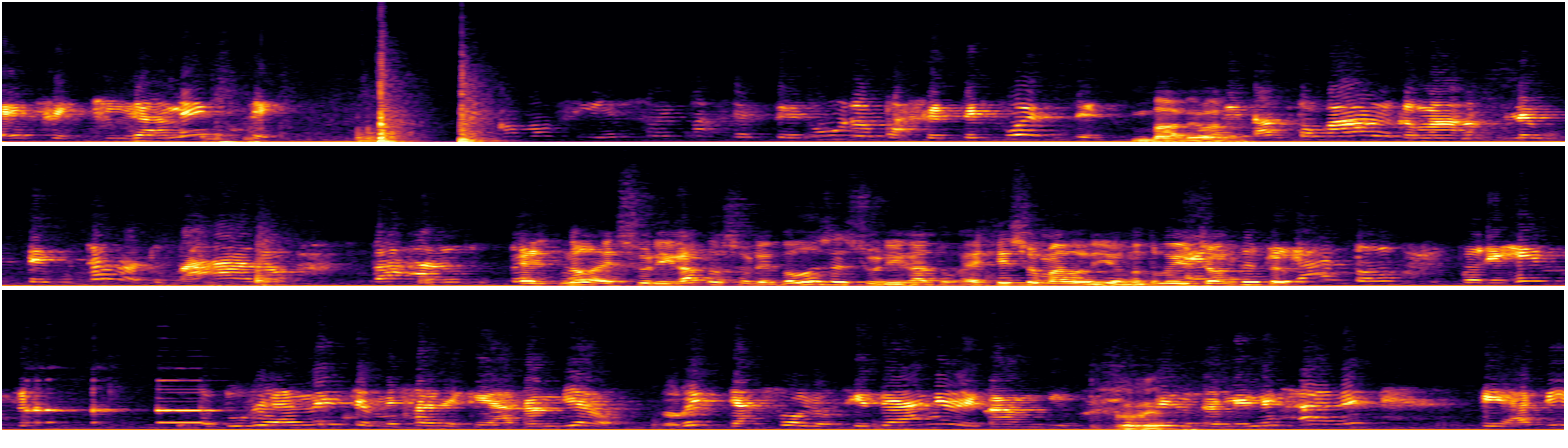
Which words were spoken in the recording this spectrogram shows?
Efectivamente. Como si eso es para hacerte duro, para hacerte fuerte. Vale, Porque vale. tanto pájaro que más le, te gustaba tu pájaro, pájaro, tu El- no, el surigato, sobre todo es el surigato. Es que eso me ha dolido, no te lo he dicho El antes, pero. gato, por ejemplo, tú realmente me sale que ha cambiado, lo ves, ya son los siete años de cambio. Correcto. Pero también me sale que a ti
